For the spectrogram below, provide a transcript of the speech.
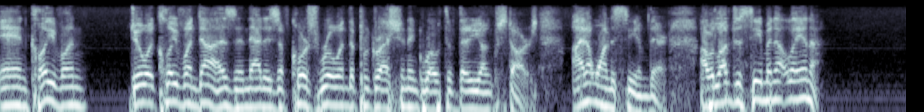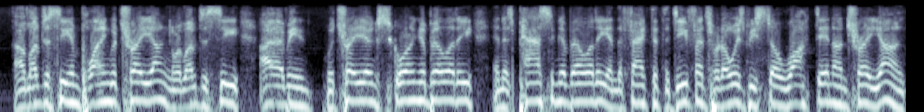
and Cleveland do what Cleveland does, and that is, of course, ruin the progression and growth of their young stars. I don't want to see him there. I would love to see him in Atlanta. I'd love to see him playing with Trae Young. I'd love to see, I mean, with Trae Young's scoring ability and his passing ability, and the fact that the defense would always be still locked in on Trae Young.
